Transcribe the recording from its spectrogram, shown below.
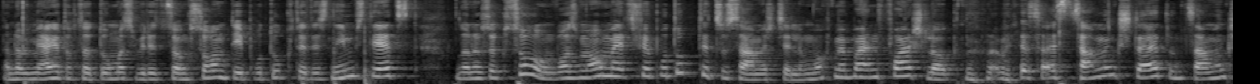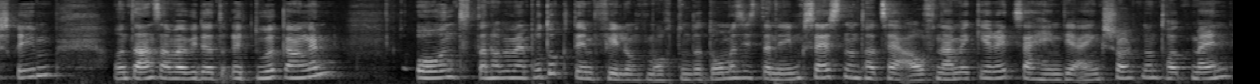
Dann habe ich mir gedacht, der Thomas würde jetzt sagen, so, und die Produkte, das nimmst du jetzt. Und dann habe ich gesagt, so, und was machen wir jetzt für Produktezusammenstellung? Mach mir mal einen Vorschlag. Dann habe ich das alles zusammengestellt und zusammengeschrieben und dann sind wir wieder retour gegangen. Und dann habe ich meine Produktempfehlung gemacht. Und der Thomas ist daneben gesessen und hat sein Aufnahmegerät, sein Handy eingeschaltet und hat mein,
